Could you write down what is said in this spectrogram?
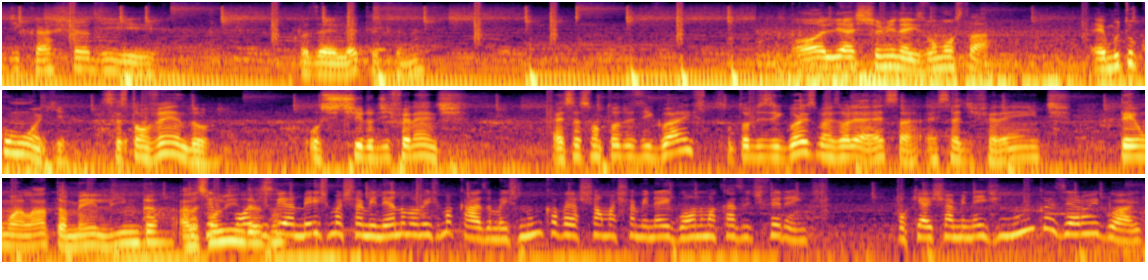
De caixa de coisa elétrica, né? Olha as chaminés, vou mostrar. É muito comum aqui. Vocês estão vendo o estilo diferente? Essas são todas iguais, são todas iguais, mas olha essa, essa é diferente. Tem uma lá também linda. Elas Você são lindas, pode ver né? a mesma chaminé numa mesma casa, mas nunca vai achar uma chaminé igual numa casa diferente. Porque as chaminés nunca eram iguais.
